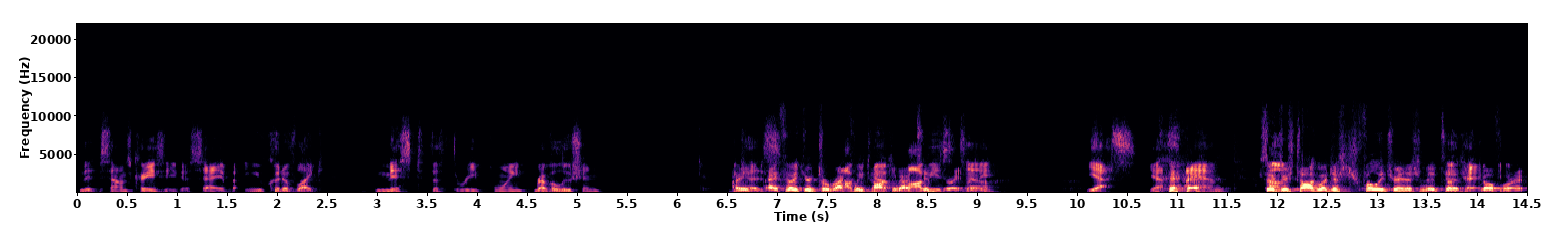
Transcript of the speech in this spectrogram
this sounds crazy to say, but you could have like missed the three point revolution. I mean, I feel like you're directly ob- talking no, about Tibbs right now. Yes, yes, I am. so um, just talk about just fully transition to Tibbs. Okay. Go for it.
